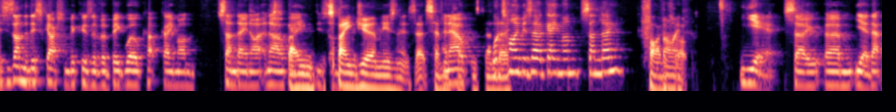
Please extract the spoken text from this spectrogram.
this is under discussion because of a big World Cup game on Sunday night. And our Spain, Spain, Germany, isn't it? It's at seven. And our, what time is our game on Sunday? Five, Five. o'clock. Yeah. So um, yeah, that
